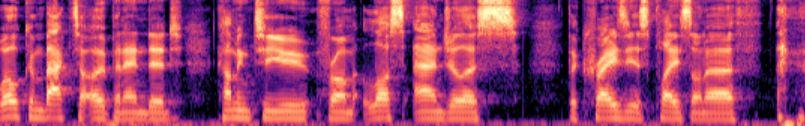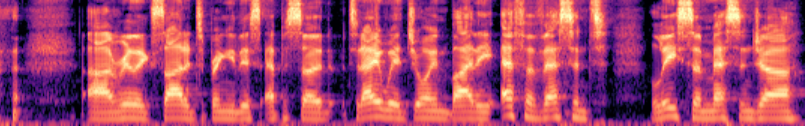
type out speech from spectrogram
welcome back to Open Ended, coming to you from Los Angeles, the craziest place on earth. I'm really excited to bring you this episode. Today, we're joined by the effervescent Lisa Messenger.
